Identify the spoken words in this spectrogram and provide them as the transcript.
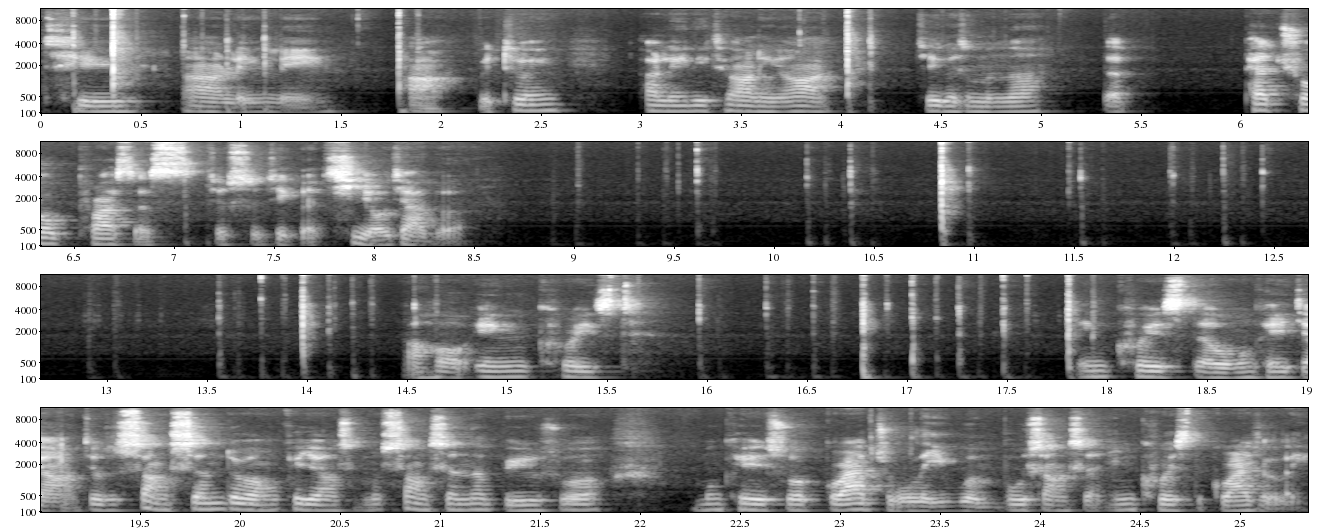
to 二零零二 between 二零零 to 二零二这个什么呢？the petrol prices 就是这个汽油价格，然后 increased increased 我们可以讲就是上升，对吧？我们可以讲什么上升呢？比如说我们可以说 gradually 稳步上升，increased gradually。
